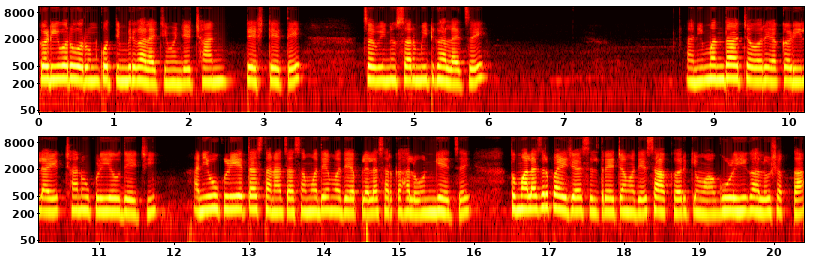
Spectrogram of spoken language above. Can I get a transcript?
कढीवर वरून कोथिंबीर घालायची म्हणजे छान टेस्ट येते. चवीनुसार मीठ घालायचं. आहे आणि मंद आचेवर या कढीला एक छान उकळी येऊ द्यायची. आणि उकळी येत असतानाच असं मध्ये मध्ये आपल्याला सारखं हलवून घ्यायचं आहे तुम्हाला जर पाहिजे असेल तर याच्यामध्ये साखर किंवा गुळही घालू शकता.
